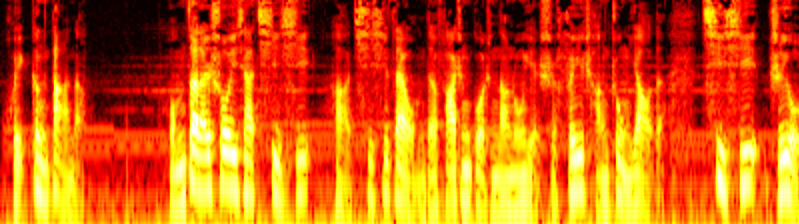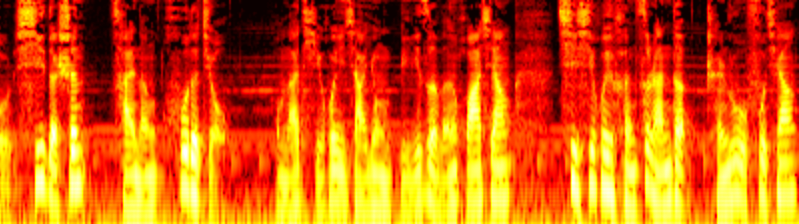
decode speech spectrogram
会更大呢？我们再来说一下气息啊，气息在我们的发声过程当中也是非常重要的，气息只有吸得深才能呼得久。我们来体会一下，用鼻子闻花香，气息会很自然的沉入腹腔，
